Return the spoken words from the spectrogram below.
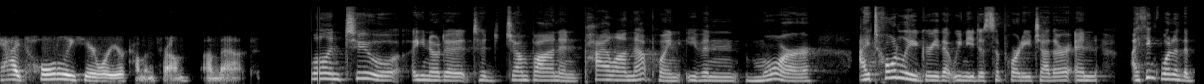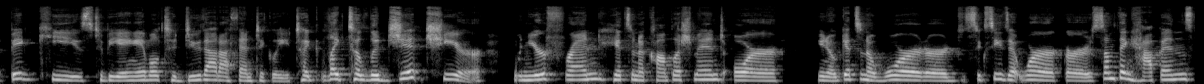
yeah, I totally hear where you're coming from on that. Well, and two, you know, to to jump on and pile on that point even more, I totally agree that we need to support each other. And I think one of the big keys to being able to do that authentically, to like to legit cheer when your friend hits an accomplishment or you know gets an award or succeeds at work or something happens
